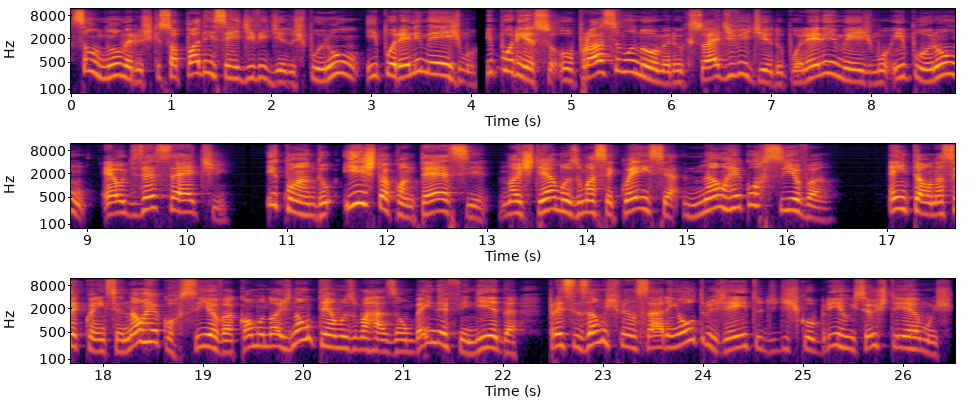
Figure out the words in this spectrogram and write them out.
são números que só podem ser divididos por 1 e por ele mesmo. E, por isso, o próximo número que só é dividido por ele mesmo e por 1 é o 17. E quando isto acontece, nós temos uma sequência não recursiva. Então, na sequência não recursiva, como nós não temos uma razão bem definida, precisamos pensar em outro jeito de descobrir os seus termos.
